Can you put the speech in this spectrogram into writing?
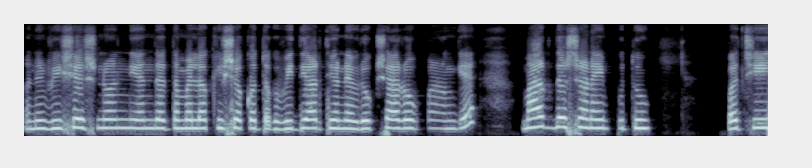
અને વિશેષ નોંધની અંદર તમે લખી શકો તો કે વિદ્યાર્થીઓને વૃક્ષારોપણ અંગે માર્ગદર્શન આપ્યું હતું. પછી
